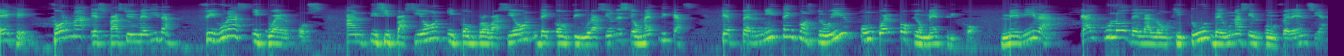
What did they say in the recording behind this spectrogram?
Eje, forma, espacio y medida. Figuras y cuerpos. Anticipación y comprobación de configuraciones geométricas que permiten construir un cuerpo geométrico. Medida, cálculo de la longitud de una circunferencia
